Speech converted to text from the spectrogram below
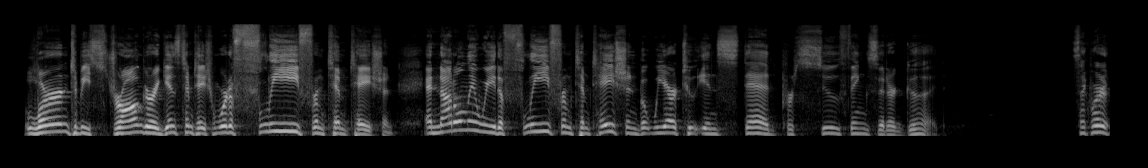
learn to be stronger against temptation. We're to flee from temptation. And not only are we to flee from temptation, but we are to instead pursue things that are good. It's like we're,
